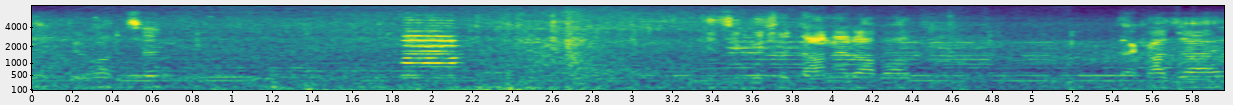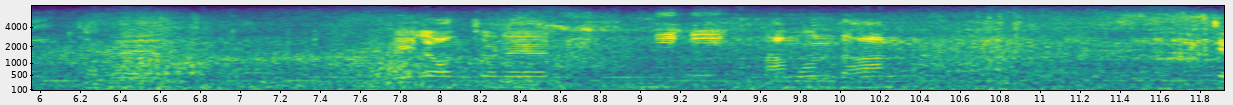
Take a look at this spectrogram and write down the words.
দেখতে পাচ্ছেন। কিছু ধানের আবাদ দেখা যায়, তবে নীল অঞ্চলের আমন ধান একটি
